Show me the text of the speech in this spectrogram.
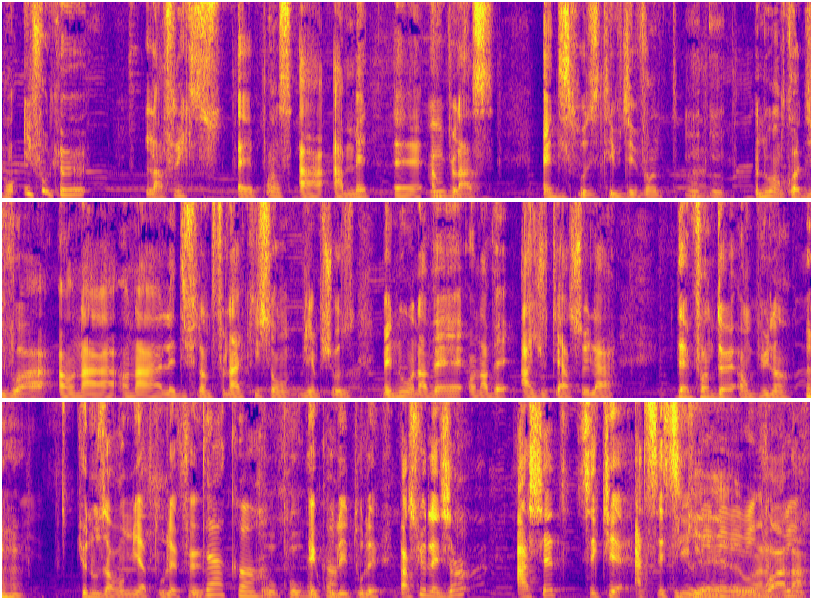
Bon, il faut que l'Afrique pense à, à mettre en place un dispositif de vente. Nous, en Côte d'Ivoire, on a, on a les différentes FNAC qui sont bien choses, mais nous, on avait, on avait ajouté à cela des vendeurs ambulants que nous avons mis à tous les feux D'accord. pour, pour D'accord. écouler tous les... Parce que les gens achètent ce qui est accessible. Qui est, euh, voilà. voilà.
